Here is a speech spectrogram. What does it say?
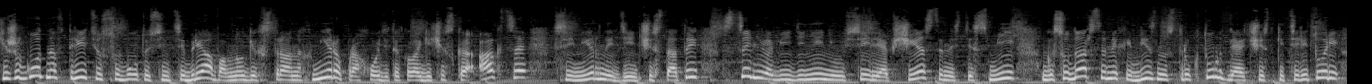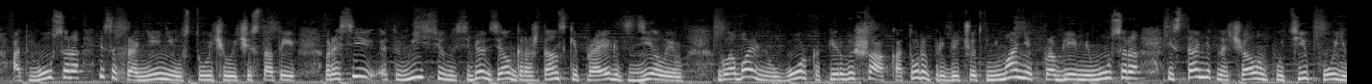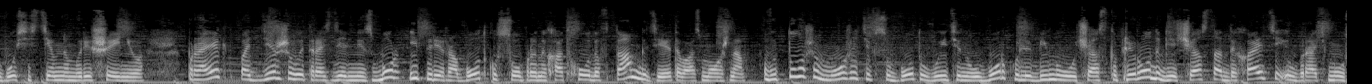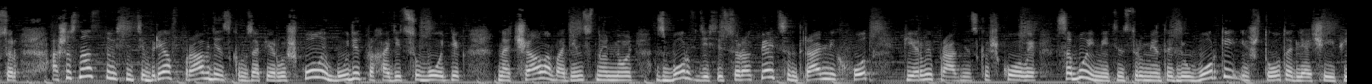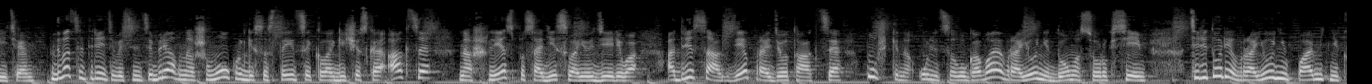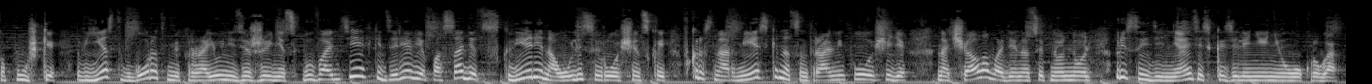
Ежегодно в третью субботу сентября во многих странах мира проходит экологическая акция «Всемирный день чистоты» с целью объединения усилий общественности, СМИ, государственных и бизнес-структур для очистки территорий от мусора и сохранения устойчивой чистоты. В России эту миссию на себя взял гражданский проект «Сделаем». Глобальная уборка – первый шаг, который привлечет внимание к проблеме мусора и станет началом пути по его системному решению. Проект поддерживает раздельный сбор и переработку собранных отходов там, где это возможно. Вы тоже можете в субботу выйти на уборку любимого участка природы, где часто отдыхаете и убрать мусор. А 16 сентября в Правдинском за первой школой будет проходить субботник. Начало в 11.00, сбор в 10.45, центральный ход первой Правдинской школы. С собой иметь инструменты для уборки и что-то для чаепития. 23 сентября в нашем округе состоится экологическая акция «Наш «Наш лес, посади свое дерево». Адреса, где пройдет акция. Пушкина, улица Луговая в районе дома 47. Территория в районе памятника Пушки. Въезд в город в микрорайоне Дзержинец. В Ивантеевке деревья посадят в сквере на улице Рощинской. В Красноармейске на Центральной площади. Начало в 11.00. Присоединяйтесь к озеленению округа.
